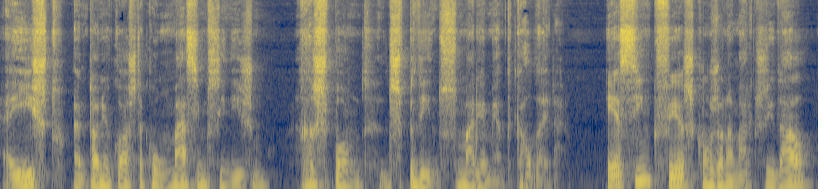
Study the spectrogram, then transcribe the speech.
A isto, António Costa, com o máximo cinismo, responde despedindo sumariamente Caldeira. É assim que fez com Joana Marques Vidal,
